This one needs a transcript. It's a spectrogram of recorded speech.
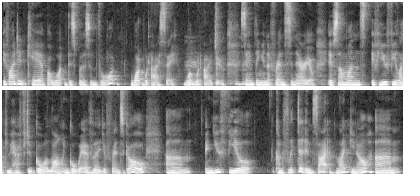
if I didn't care about what this person thought, what would I say? What mm. would I do? Mm-hmm. Same thing in a friend scenario. If someone's, if you feel like you have to go along and go wherever your friends go, um, and you feel conflicted inside, like, mm. you know, um,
